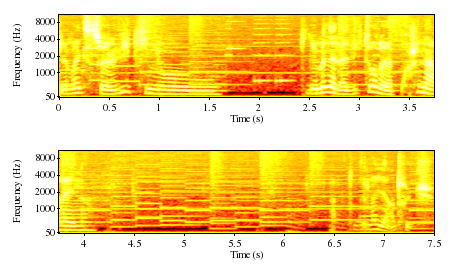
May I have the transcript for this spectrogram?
j'aimerais que ce soit lui qui nous qui nous mène à la victoire de la prochaine arène. Ah, attendez, là il y a un truc.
